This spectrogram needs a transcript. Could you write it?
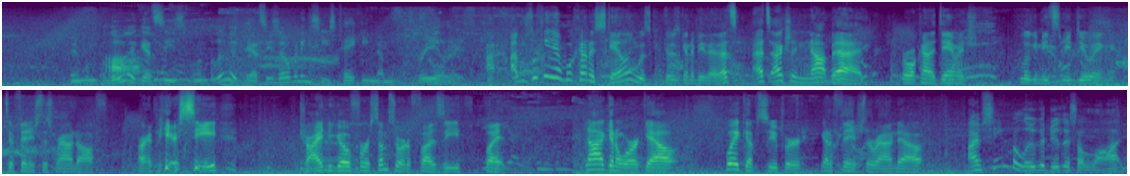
And when Beluga Ah. gets these, when Beluga gets these openings, he's taking them really. I, I was looking at what kind of scaling was it was going to be there. That's that's actually not bad for what kind of damage Luga needs to be doing to finish this round off. All right, PRC trying to go for some sort of fuzzy, but not going to work out. Wake up, super. Got to finish the round out. I've seen Beluga do this a lot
